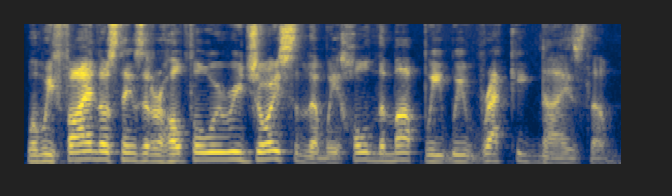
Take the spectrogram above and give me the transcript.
When we find those things that are hopeful, we rejoice in them. We hold them up. We we recognize them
